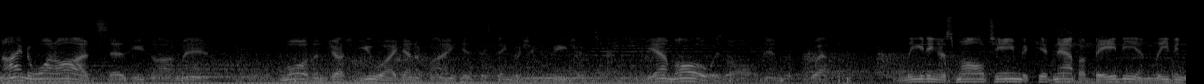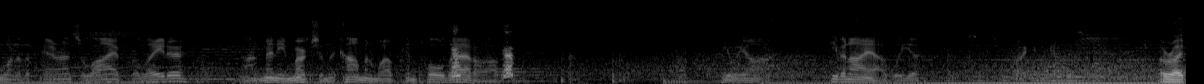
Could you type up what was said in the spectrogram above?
Nine to one odds says he's our man. It's more than just you identifying his distinguishing features. The MO is all him as well. Leading a small team to kidnap a baby and leaving one of the parents alive for later? Not many mercs in the Commonwealth can pull that off. Here we are. Keep an eye out, will you? See if I can get this. Alright.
